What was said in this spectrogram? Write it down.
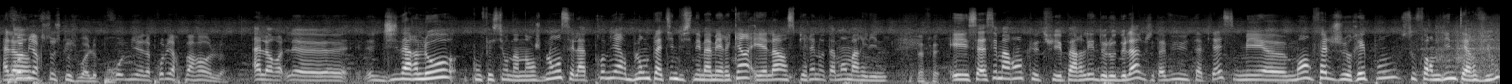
La Alors- première chose que je vois, le premier, la première parole. Alors, le- Jean Harlow, Confession d'un ange blond, c'est la première blonde platine du cinéma américain et elle a inspiré notamment Marilyn. Tout à fait. Et c'est assez marrant que tu aies parlé de l'au-delà, que j'ai pas vu ta pièce, mais euh, moi en fait je réponds sous forme d'interview.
